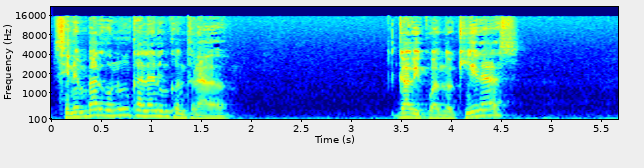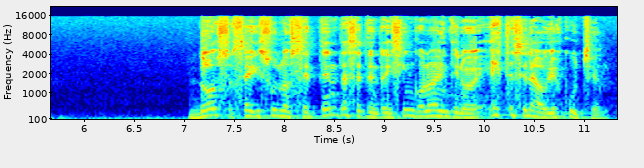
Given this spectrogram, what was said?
Sin embargo, nunca la han encontrado. Gaby, cuando quieras, 261 70 75 929. Este es el audio, escuchen.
